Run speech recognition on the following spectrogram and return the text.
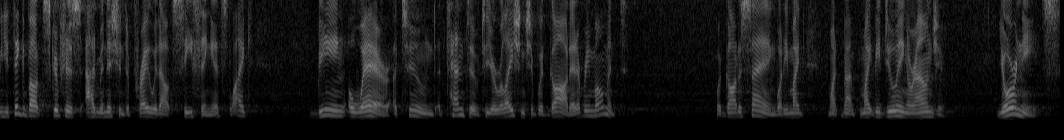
when you think about Scripture's admonition to pray without ceasing, it's like being aware, attuned, attentive to your relationship with God at every moment. What God is saying, what He might, might, might be doing around you, your needs.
